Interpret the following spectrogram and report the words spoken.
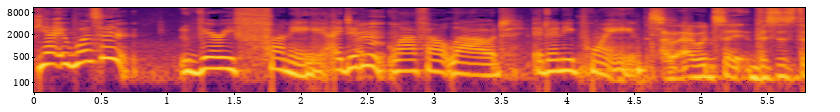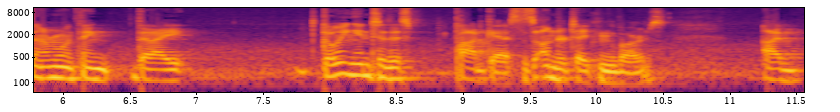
yeah. It wasn't very funny. I didn't laugh out loud at any point. I, I would say this is the number one thing that I going into this podcast, this undertaking of ours. I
